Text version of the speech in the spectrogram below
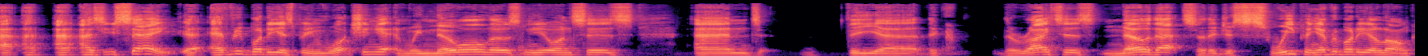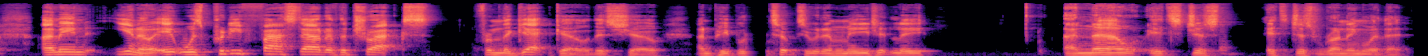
as you say, everybody has been watching it, and we know all those nuances, and the uh, the the writers know that, so they're just sweeping everybody along. I mean, you know, it was pretty fast out of the tracks from the get go. This show, and people took to it immediately, and now it's just it's just running with it.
